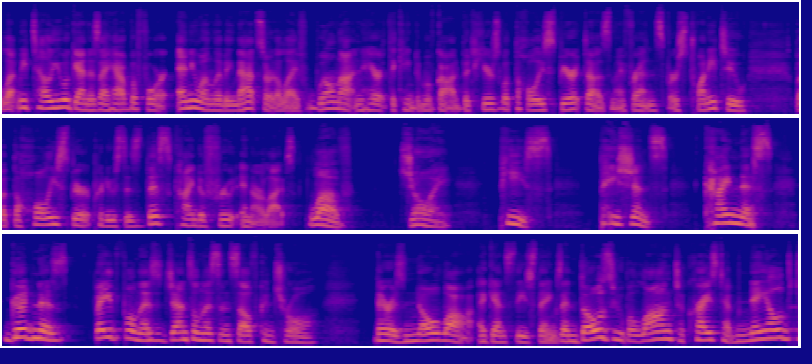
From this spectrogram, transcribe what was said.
Let me tell you again, as I have before, anyone living that sort of life will not inherit the kingdom of God. But here's what the Holy Spirit does, my friends. Verse 22 But the Holy Spirit produces this kind of fruit in our lives love, joy, peace, patience, kindness, goodness, faithfulness, gentleness, and self control. There is no law against these things. And those who belong to Christ have nailed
